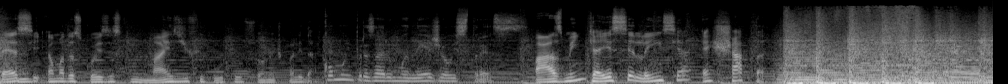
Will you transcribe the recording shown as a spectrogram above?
estresse hum. é uma das coisas que mais dificulta o sono de qualidade. Como o empresário maneja o estresse? Pasmem que a excelência é chata.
